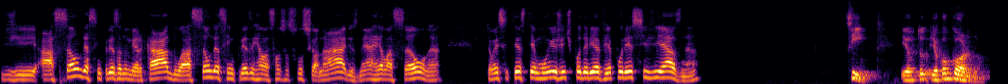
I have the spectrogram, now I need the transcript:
de a ação dessa empresa no mercado, a ação dessa empresa em relação aos seus funcionários, né? a relação, né? Então, esse testemunho a gente poderia ver por esse viés, né? Sim, eu, eu concordo.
